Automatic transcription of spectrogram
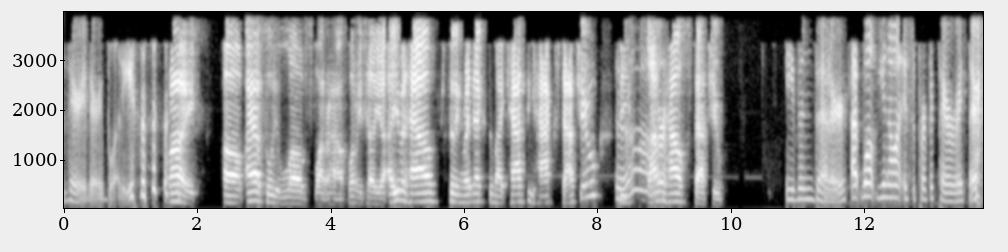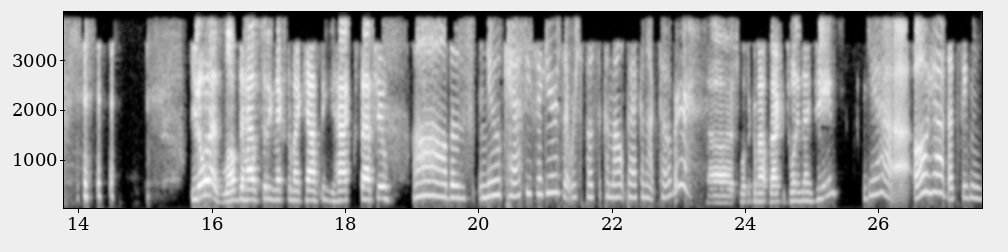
very, very bloody. Right. Um, I absolutely love Splatterhouse, let me tell you. I even have, sitting right next to my Cassie Hack statue, the Oh, Splatterhouse statue. Even better. Uh, well, you know what? It's the perfect pair right there. You know what I'd love to have sitting next to my Cassie Hack statue? oh, those new Cassie figures that were supposed to come out back in October? Uh, supposed to come out back in 2019. Yeah. Oh, yeah. That's even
